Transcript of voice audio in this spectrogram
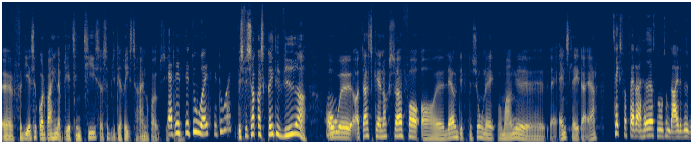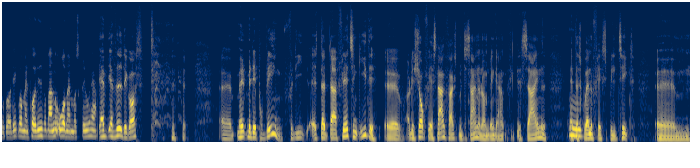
Øh, fordi ellers går det bare hen og bliver til en teaser, og så bliver det ris til egen røv. Ja, det, det duer ikke. Det duer ikke. Hvis vi så går skridtet videre, og, uh. øh, og der skal jeg nok sørge for at øh, lave en definition af, hvor mange øh, anslag der er. Tekstforfattere havde sådan nogen som dig, det ved du godt, ikke? hvor man får at vide, hvor mange ord man må skrive her. Ja, jeg ved det godt. Øh, men, men det er et problem, fordi altså, der, der er flere ting i det, øh, og det er sjovt, for jeg snakkede faktisk med designeren om, dengang vi fik det designet, at mm. der skulle være noget fleksibilitet. Øh,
